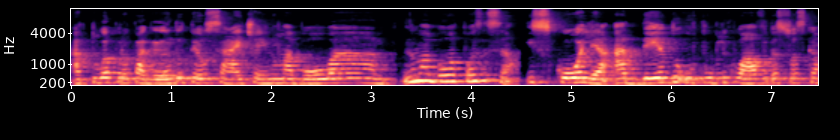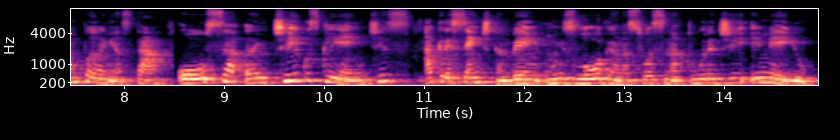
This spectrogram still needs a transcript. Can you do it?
a tua propaganda, o teu site aí numa boa, numa boa posição. Escolha a dedo o público-alvo das suas campanhas, tá? Ouça antigos clientes, acrescente também um slogan na sua assinatura de e-mail.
